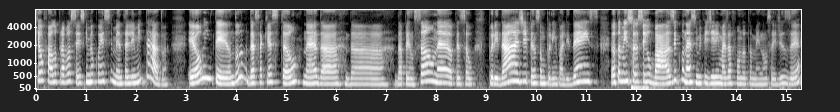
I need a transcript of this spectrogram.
que eu falo para vocês que meu conhecimento é limitado. Eu entendo dessa questão, né, da, da, da pensão, né, a pensão por idade, pensão por invalidez. Eu também sou, eu sei o básico, né, se me pedirem mais a fundo eu também não sei dizer.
